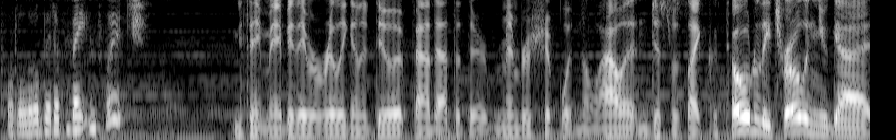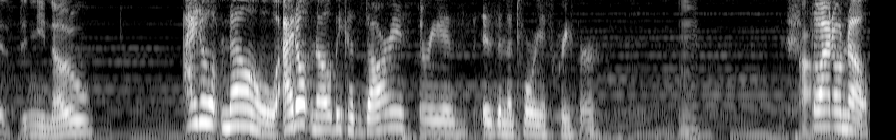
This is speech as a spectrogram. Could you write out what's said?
pulled a little bit of a bait and switch. You think maybe they were really gonna do it, found out that their membership wouldn't allow it, and just was like totally trolling you guys? Didn't you know? I don't know. I don't know because Darius three is is a notorious creeper. Mm. So I don't know.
